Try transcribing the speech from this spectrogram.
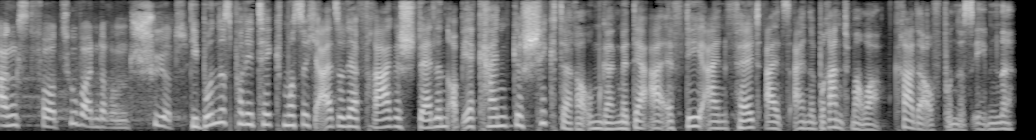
Angst vor Zuwanderern schürt. Die Bundespolitik muss sich also der Frage stellen, ob ihr kein geschickterer Umgang mit der AfD einfällt als eine Brandmauer, gerade auf Bundesebene.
